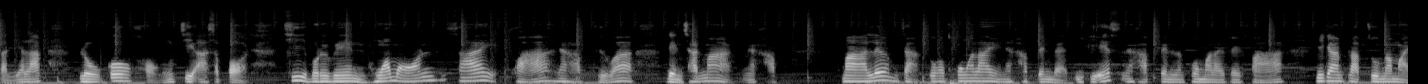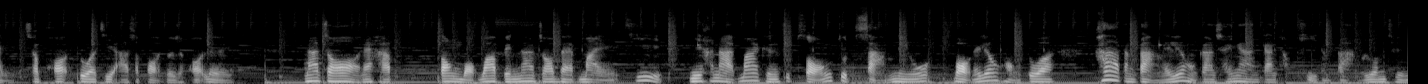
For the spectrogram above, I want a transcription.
สัญลักษณ์โลโก้ของ GR Sport ที่บริเวณหัวหมอนซ้ายขวานะครับ ถือว่าเด่นชัดมากนะครับ มาเริ่มจากตัวพวงมาลัยนะครับเป็นแบบ EPS นะครับเป็นลำโพงมาลัยไฟฟ้า มีการปรับจูนมาใหม่ เฉพาะตัว GR Sport โดยเฉพาะเลย หน้าจอนะครับ ต้องบอกว่าเป็นหน้าจอแบบใหม่ที่มีขนาดมากถึง 12.3 นิ้ว บอกในเรื่องของตัวค่าต่างๆ ในเรื่องของการใช้งานการขับขี่ต่างๆ รวมถึง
